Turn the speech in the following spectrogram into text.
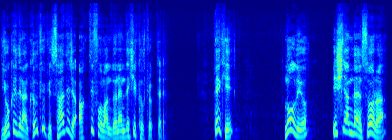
yok edilen kıl kökü sadece aktif olan dönemdeki kıl kökleri. Peki ne oluyor? İşlemden sonra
